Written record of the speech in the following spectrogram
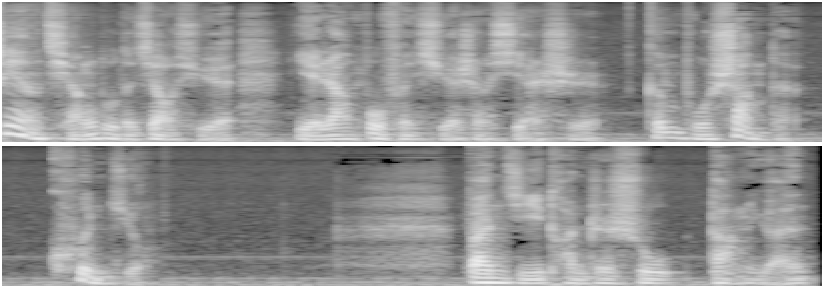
这样强度的教学，也让部分学生显示跟不上的困窘。班级团支书、党员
